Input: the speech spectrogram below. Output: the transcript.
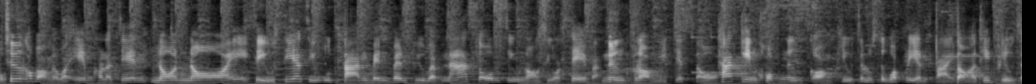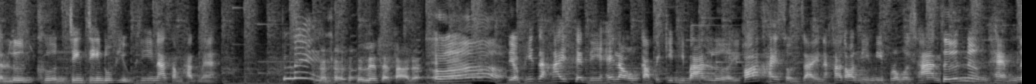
มชื่อก็บอกเลยว่าเอมคอลลาเจนนอนน้อย สิวเซียนสิวอุดตัน เป็นเป็นฟิลแบบหน้าโซมสิวหนองสิวอักเสบอะหนึ่งกล่องมีเจ็ดซองถ้ากินครบหนึ่งกล่องผิวจะรู้สึกว่าเปลี่ยนไปสองอาทิตย์ผิวจะลื่นขึ้น จริง ๆ ดูผิวพี่น่าสัมผัสไหม เล่นสายตาด้วย เออ เดี๋ยวพี่จะให้เซตนี้ให้เรากลับไปกินที่บ้านเลย เพราะใครสนใจนะคะ ตอนนี้มีโปรโมชั่น ซื้อ 1 แถม 1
